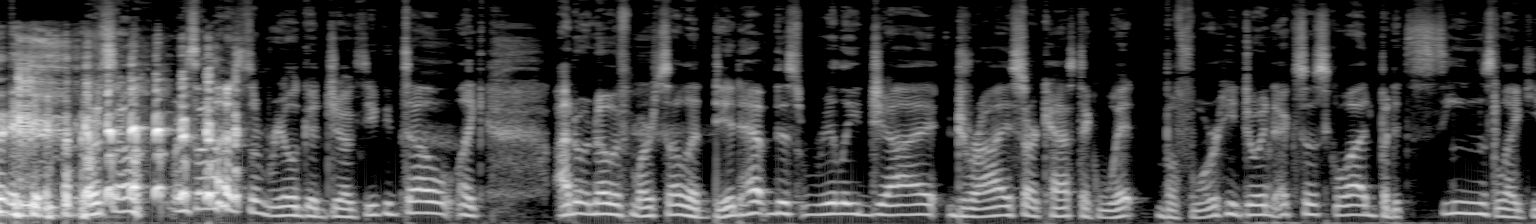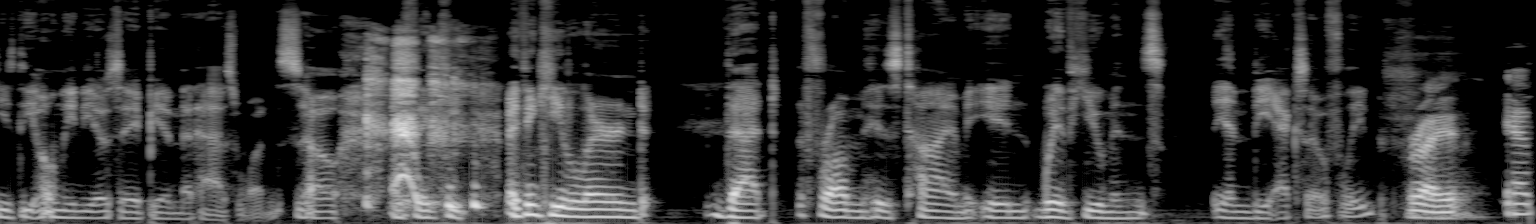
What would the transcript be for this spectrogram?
Marsala Marsala has some real good jokes. You can tell like I don't know if Marsala did have this really dry, dry, sarcastic wit before he joined Exo Squad, but it seems like he's the only Neo Sapien that has one. So I think he, I think he learned that from his time in with humans in the Exo fleet. right Yeah.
